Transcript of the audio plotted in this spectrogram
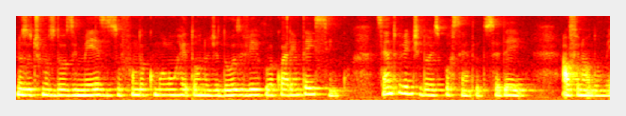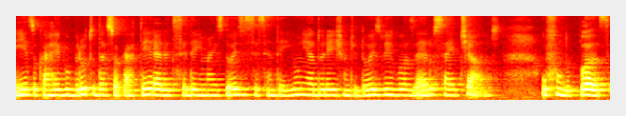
Nos últimos 12 meses, o fundo acumulou um retorno de 12,45%, 122% do CDI. Ao final do mês, o carrego bruto da sua carteira era de CDI mais 2,61 e a duration de 2,07 anos. O Fundo Plus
